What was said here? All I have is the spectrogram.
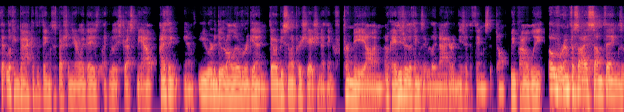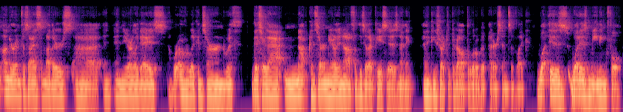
That looking back at the things, especially in the early days, that like really stressed me out. I think, you know, you were to do it all over again, there would be some appreciation, I think, for me on, okay, these are the things that really matter and these are the things that don't. We probably overemphasize some things and underemphasize some others uh, in, in the early days. We're overly concerned with this or that and not concerned nearly enough with these other pieces. And I think I think you start to develop a little bit better sense of like what is what is meaningful,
